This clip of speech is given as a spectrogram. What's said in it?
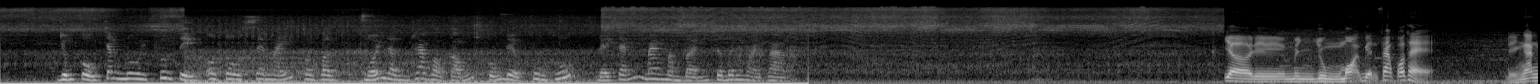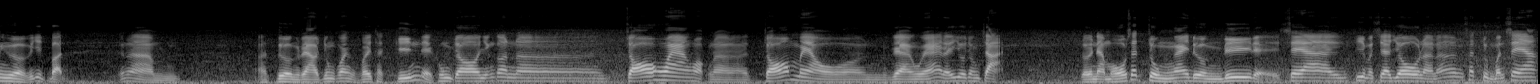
dụng cụ chăn nuôi, phương tiện ô tô, xe máy, vân vân, mỗi lần ra vào cổng cũng đều phun thuốc để tránh mang mầm bệnh từ bên ngoài vào. Giờ thì mình dùng mọi biện pháp có thể để ngăn ngừa cái dịch bệnh, tức là à, tường rào chung quanh phải vây thật kín để không cho những con uh, chó hoang hoặc là chó mèo gà ngoé đấy vô trong trại. Rồi nằm hố sát trùng ngay đường đi để xe khi mà xe vô là nó sát trùng bắn xe.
